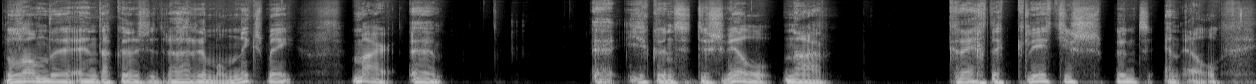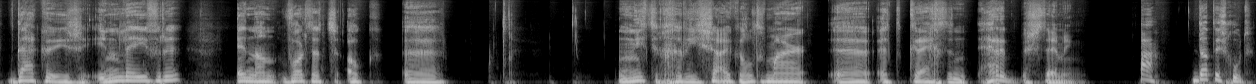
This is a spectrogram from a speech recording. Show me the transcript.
landen en daar kunnen ze er helemaal niks mee. Maar eh, eh, je kunt dus wel naar krijgdekleertjes.nl. Daar kun je ze inleveren en dan wordt het ook eh, niet gerecycled, maar het krijgt een herbestemming. Ah, dat is goed.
